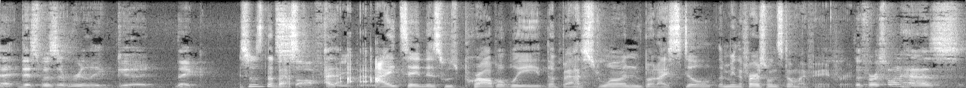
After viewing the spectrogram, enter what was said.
uh, this was a really good like This was the best. I, I'd say this was probably the best one, but I still, I mean, the first one's still my favorite. The first one has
